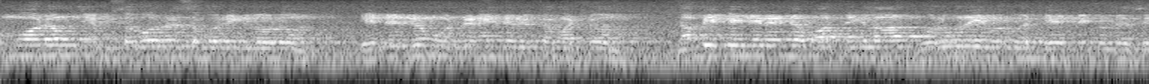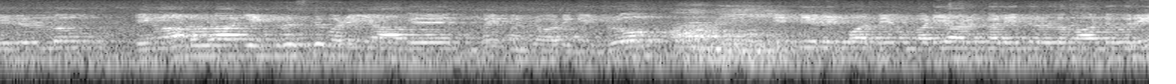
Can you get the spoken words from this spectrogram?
உம்மோடும் எம் சகோதர சகோதரிகளோடும் என்றென்றும் ஒன்றிணைந்திருக்க மட்டும் நம்பிக்கை நிறைந்த வார்த்தைகளால் ஒருவரை ஒருவர் தேற்றிக்கொள்ள செய்திருளும். எங்கள் ஆண்டவராகிய கிறிஸ்து வழியாக உண்மை மன்றாடுகின்றோம். நித்தியரை பார்த்தையும் அடியாருக்கு அழைத்தருளும் ஆண்டவரே.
